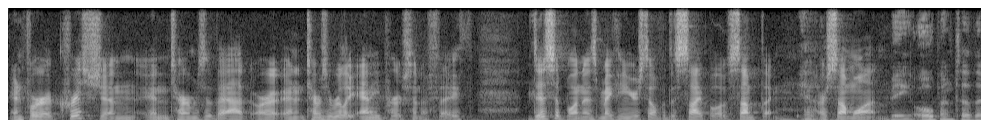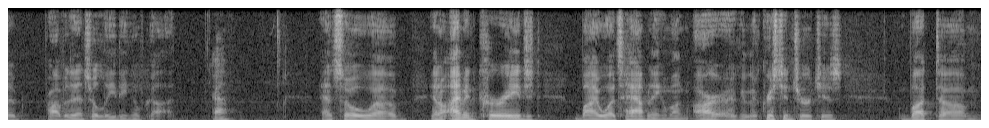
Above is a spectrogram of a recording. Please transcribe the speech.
And for a Christian, in terms of that, or in terms of really any person of faith, discipline is making yourself a disciple of something Yeah. or someone. Being open to the providential leading of God. Yeah. And so, uh, you know, I'm encouraged by what's happening among our uh, the Christian churches, but um,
